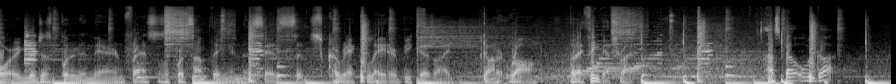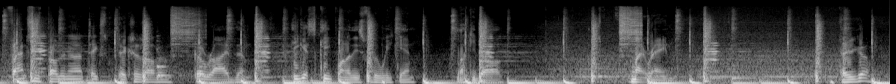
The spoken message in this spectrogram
or you'll just put it in there and Francis will put something in that says it's correct later because I got it wrong. But I think that's right. That's about what we got. Francis is probably gonna take some pictures of them, go ride them. He gets to keep one of these for the weekend. Lucky dog. Might rain. There you go.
